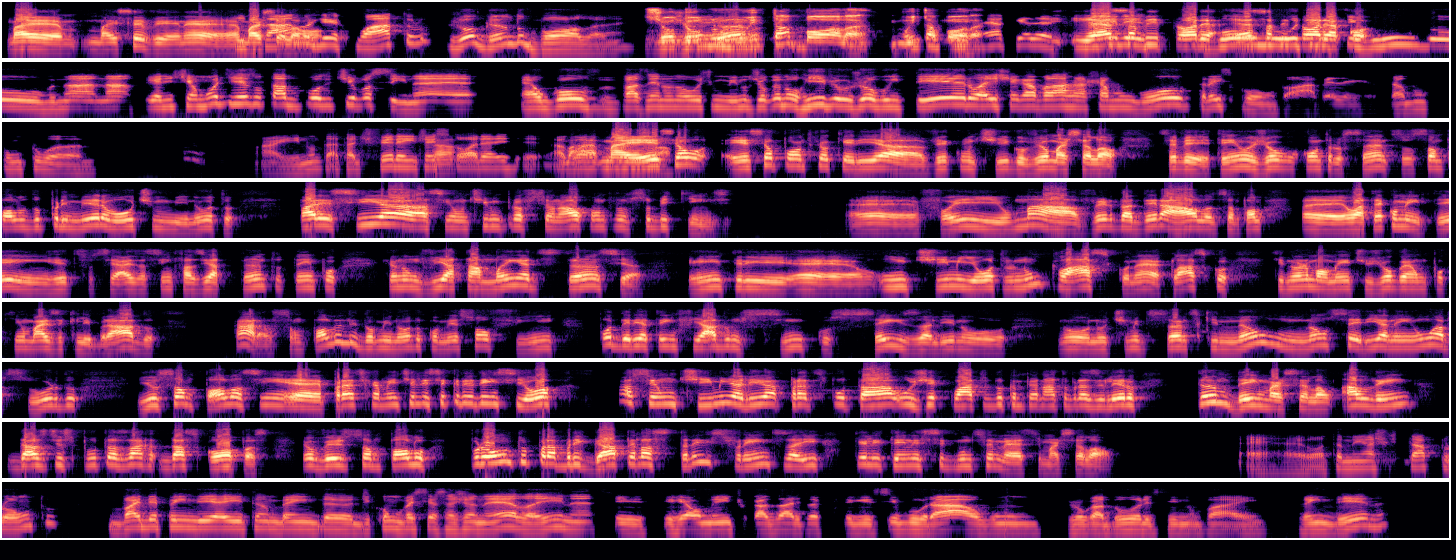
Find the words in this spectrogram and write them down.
Mas, mas você vê, né, e Marcelão? Tá no G4 jogando bola, né? Jogando, jogando, muita bola, muita bola. É aquele, e essa vitória, essa vitória segundo, na, na, e a gente tinha um monte de resultado positivo assim, né? É, o gol fazendo no último minuto, jogando horrível o jogo inteiro, aí chegava lá, achava um gol, três pontos. Ah, beleza, estamos pontuando. Aí não tá, tá diferente a ah, história agora. Mas, mas esse, é o, esse é o ponto que eu queria ver contigo, viu, Marcelão? Você vê, tem o jogo contra o Santos, o São Paulo do primeiro ao último minuto parecia assim um time profissional contra um sub-15. É, foi uma verdadeira aula do São Paulo. É, eu até comentei em redes sociais assim, fazia tanto tempo que eu não via tamanha distância entre é, um time e outro num clássico, né? Clássico que normalmente o jogo é um pouquinho mais equilibrado. Cara, o São Paulo ele dominou do começo ao fim. Poderia ter enfiado uns 5, 6 ali no, no, no, time do Santos, que não, não seria nenhum absurdo. E o São Paulo, assim, é, praticamente ele se credenciou a ser um time ali para disputar o G4 do Campeonato Brasileiro também, Marcelão, além das disputas das Copas. Eu vejo São Paulo pronto para brigar pelas três frentes aí que ele tem nesse segundo semestre, Marcelão. É, eu também acho que está pronto. Vai depender aí também de, de, como vai ser essa janela aí, né? Se, se realmente o Casares vai conseguir segurar alguns jogadores e não vai vender, né?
